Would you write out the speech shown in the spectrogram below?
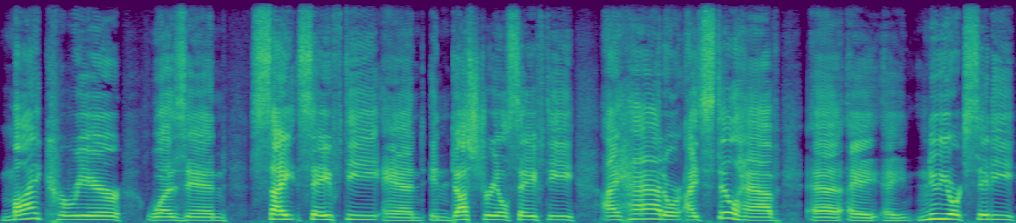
my career was in site safety and industrial safety. I had, or I still have, a, a, a New York City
